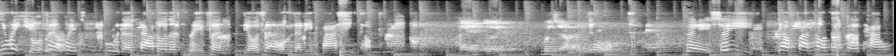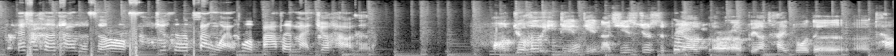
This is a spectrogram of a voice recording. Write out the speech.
因为盐分会进入的大多的水分留在我们的淋巴系统。哎，对，会这样做。对，所以要饭后再喝汤，但是喝汤的时候就喝半碗或八分满就好了。哦，就喝一点点啦，其实就是不要呃不要太多的呃汤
